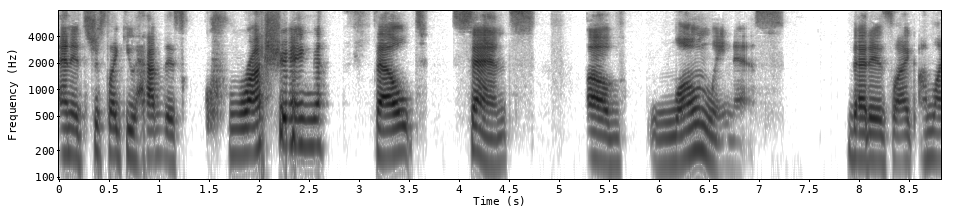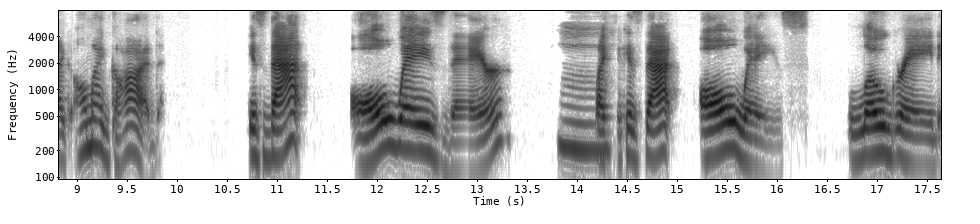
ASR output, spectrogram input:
and it's just like you have this crushing felt sense of loneliness that is like i'm like oh my god is that always there? Mm. like is that always low grade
